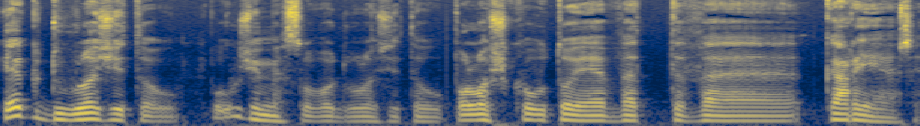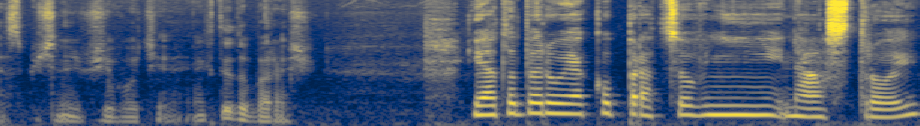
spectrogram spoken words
Jak důležitou, použijeme slovo důležitou, položkou to je ve tvé kariéře, spíš než v životě? Jak ty to bereš? Já to beru jako pracovní nástroj,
